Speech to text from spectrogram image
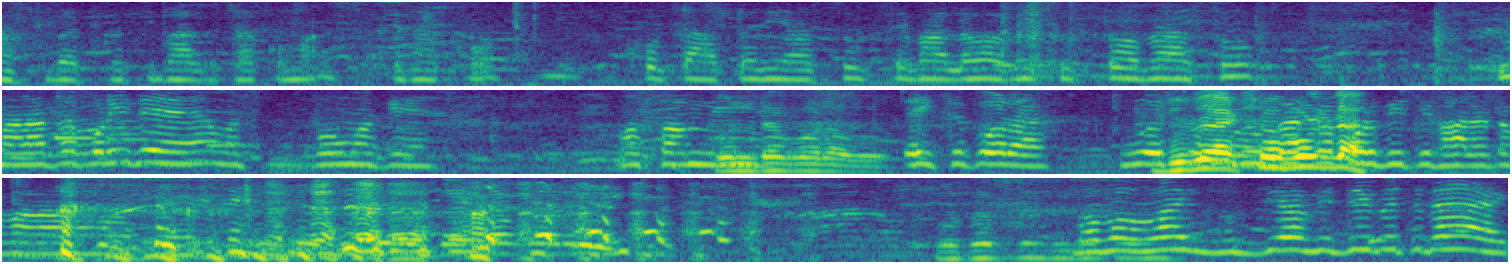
আশীর্বাদ করছি ভালো থাকো মা সুখে থাকো। খুব তাড়াতাড়ি আসুক সে ভালোভাবে সুস্থভাবে আসুক। মালাটা পরিয়ে দে আমার বৌমাকে। সব মেয়ে এইটা পড়া দুটো একশো ভালোটা ভালো বাবা ভাই বুদ্ধিয়া ভিডিও করতে দেখ।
